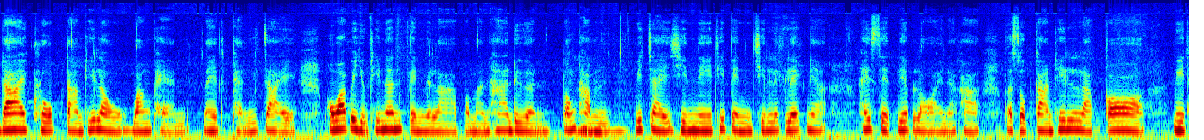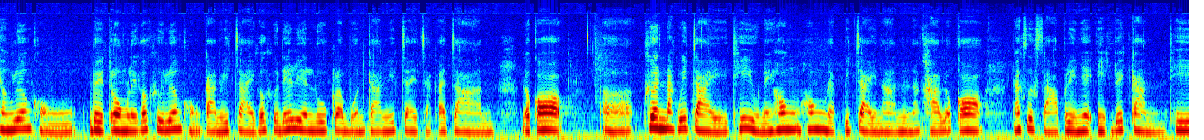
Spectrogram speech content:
ได้ครบตามที่เราวางแผนในแผนวิจัย เพราะว่าไปอยู่ที่นั่นเป็นเวลาประมาณ 5 เดือน ต้องทำวิจัยชิ้นนี้ที่เป็นชิ้นเล็กๆเนี่ยให้เสร็จเรียบร้อยนะคะ ประสบการณ์ที่รับก็มีทั้งเรื่องของโดยตรงเลยก็คือเรื่องของการวิจัยก็คือได้เรียนรู้กระบวนการวิจัยจากอาจารย์ แล้วก็เพื่อนนักวิจัยที่อยู่ในห้องห้องแลบวิจัยนั้นนะคะ แล้วก็นักศึกษาปริญญาเอกด้วยกันที่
